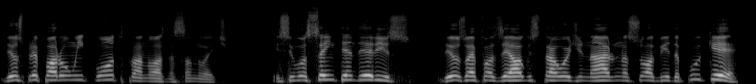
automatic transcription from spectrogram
Deus preparou um encontro para nós nessa noite. E se você entender isso, Deus vai fazer algo extraordinário na sua vida. Por quê?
